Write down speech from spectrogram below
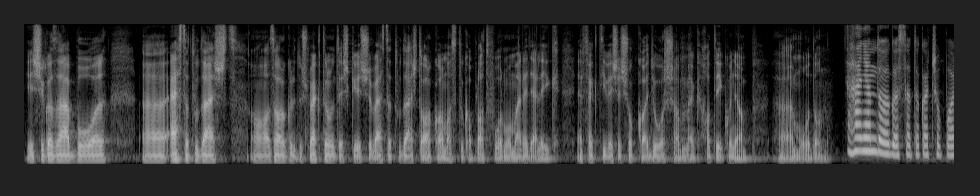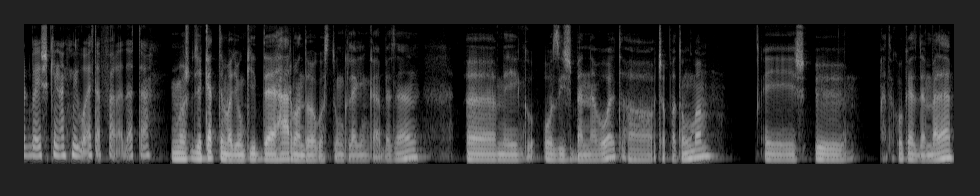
és igazából ezt a tudást az algoritmus megtanult, és később ezt a tudást alkalmaztuk a platformon már egy elég effektív és egy sokkal gyorsabb, meg hatékonyabb módon. Hányan dolgoztatok a csoportba, és kinek mi volt a feladata? Most ugye ketten vagyunk itt, de hárman dolgoztunk leginkább ezen. Még Oz is benne volt a csapatunkban, és ő, hát akkor kezdem bele,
